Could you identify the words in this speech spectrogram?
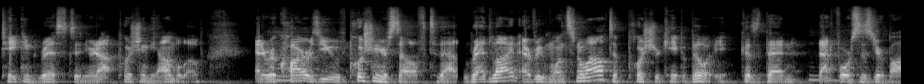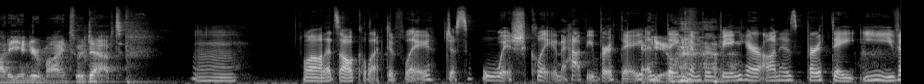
taking risks and you're not pushing the envelope. And it mm. requires mm. you pushing yourself to that red line every once in a while to push your capability, because then mm. that forces your body and your mind to adapt. Mm. Well, let's all collectively just wish Clayton a happy birthday and thank him for being here on his birthday eve.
